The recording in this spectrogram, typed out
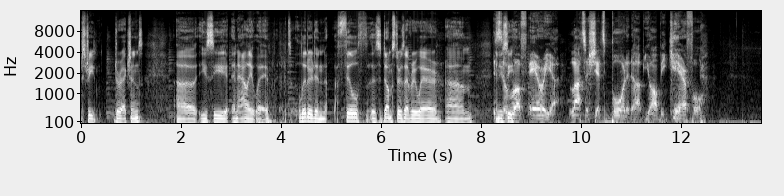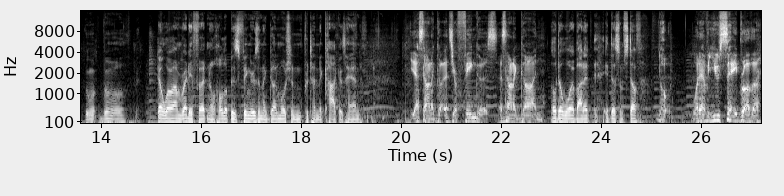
street directions, uh, you see an alleyway. It's littered in filth. There's dumpsters everywhere. Um, and It's you a see rough area. Lots of shit's boarded up. You all be careful. Boom, boom, Don't worry, I'm ready for it. And he'll hold up his fingers in a gun motion and pretend to cock his hand. That's not a gun. That's your fingers. That's not a gun. Oh, don't worry about it. It does some stuff. Oh, whatever you say, brother.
